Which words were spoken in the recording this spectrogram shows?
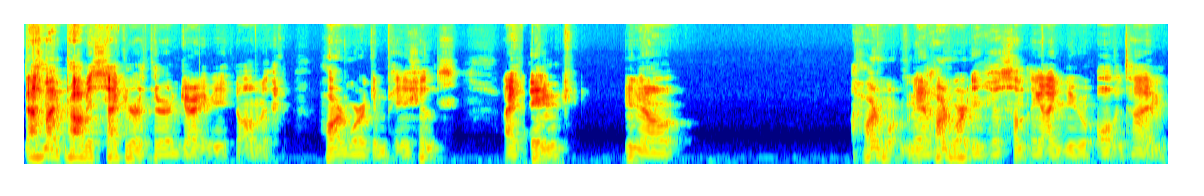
That's my probably second or third Gary Vee film. Hard work and patience. I think you know. Hard work, man. Hard work is just something I knew all the time.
